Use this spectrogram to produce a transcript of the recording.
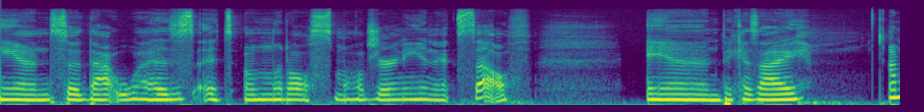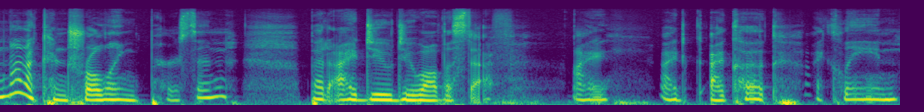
and so that was its own little small journey in itself. And because I I'm not a controlling person, but I do do all the stuff. I I, I cook, I clean,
